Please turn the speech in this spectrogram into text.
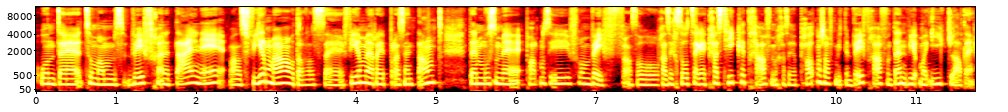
Und äh, um am WEF können teilnehmen als Firma oder als äh, Firmenrepräsentant, dann muss man Partner sein vom WEF. Also man kann sich sozusagen kein Ticket kaufen, man kann sich eine Partnerschaft mit dem WEF kaufen und dann wird man eingeladen.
